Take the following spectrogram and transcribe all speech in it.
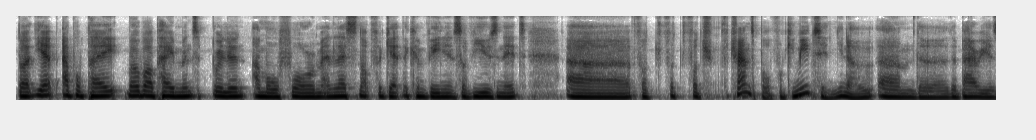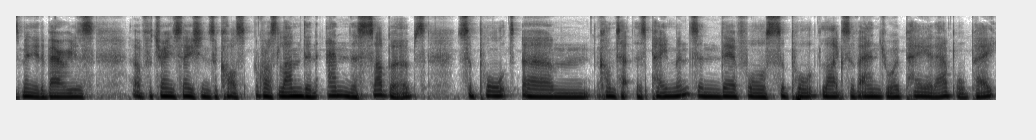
But yep, Apple Pay, mobile payments, brilliant. I'm all for them. And let's not forget the convenience of using it uh, for, for, for, for, transport, for commuting. You know, um, the, the barriers, many of the barriers uh, for train stations across, across London and the suburbs support um, contactless payments and therefore support likes of Android Pay and Apple Pay.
